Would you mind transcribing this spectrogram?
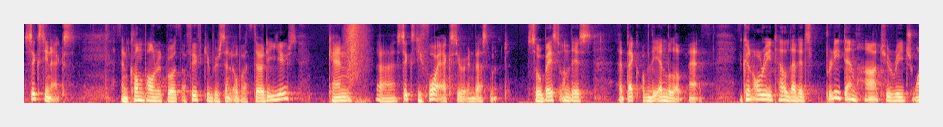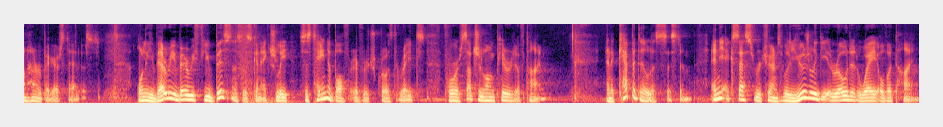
16x. And compounded growth of 15% over 30 years can uh, 64x your investment. So based on this uh, back of the envelope math, you can already tell that it's pretty damn hard to reach 100 bagger status. Only very, very few businesses can actually sustain above average growth rates for such a long period of time. In a capitalist system, any excess returns will usually be eroded away over time,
